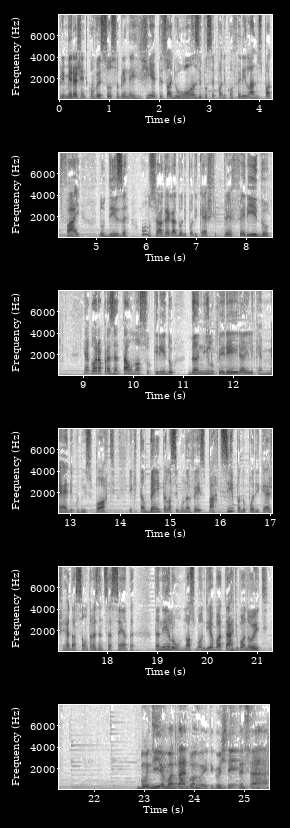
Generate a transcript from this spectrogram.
Primeiro a gente conversou sobre energia, episódio 11. Você pode conferir lá no Spotify, no Deezer ou no seu agregador de podcast preferido. E agora apresentar o nosso querido Danilo Pereira, ele que é médico do esporte e que também pela segunda vez participa do podcast Redação 360. Danilo, nosso bom dia, boa tarde, boa noite. Bom dia, boa tarde, boa noite. Gostei dessa,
